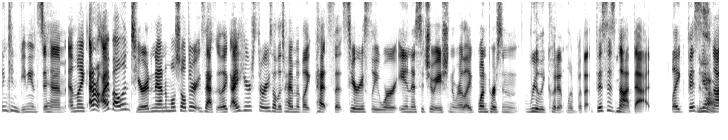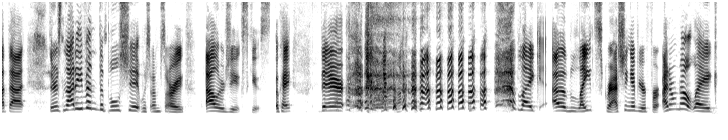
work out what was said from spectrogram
inconvenience to him, and like I don't know. I volunteer at an animal shelter. Exactly. Like I hear stories all the time of like pets that seriously were in a situation where like one person really couldn't live with that. This is not that. Like this Yeah. is not that. There's not even the bullshit, which I'm sorry, allergy excuse. Okay, there. like a light scratching of your fur. I don't know. Like.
